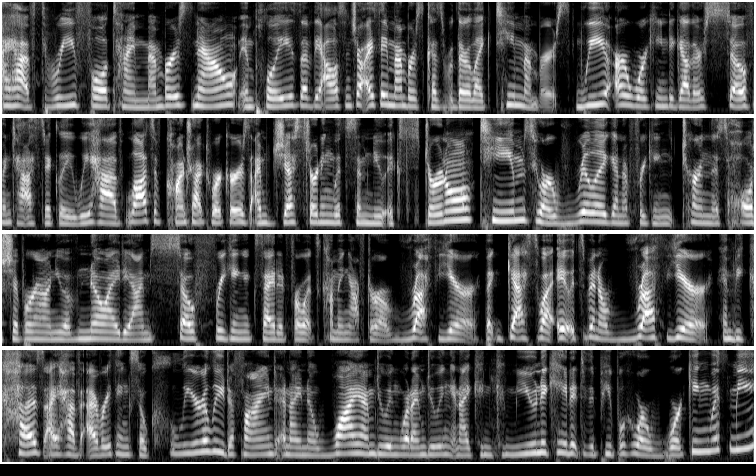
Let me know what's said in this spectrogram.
I have three full time members now, employees of The Allison Show. I say members because they're like team members. We are working together so fantastically. We have lots of contract workers. I'm just starting with some new external teams who are really going to freaking turn this whole ship around. You have no idea. I'm so freaking excited for what's coming after a rough year. But guess what? It's been a rough year. And because I have everything so clearly defined and I know why I'm doing what I'm doing and I can communicate it to the people who are working with me,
